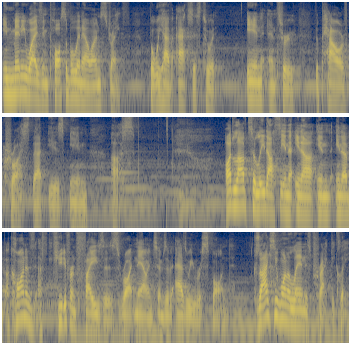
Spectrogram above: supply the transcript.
in many ways impossible in our own strength, but we have access to it in and through the power of Christ that is in us. I'd love to lead us in a, in a, in, in a, a kind of a few different phases right now in terms of as we respond. Because I actually want to land this practically.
